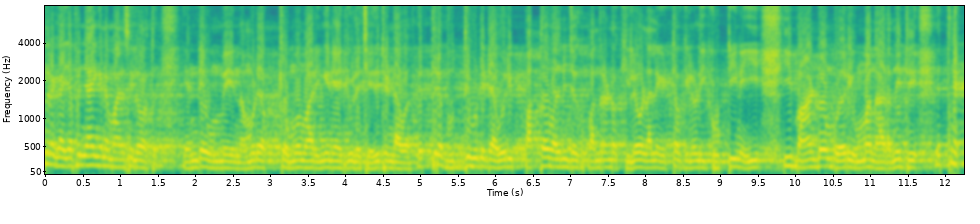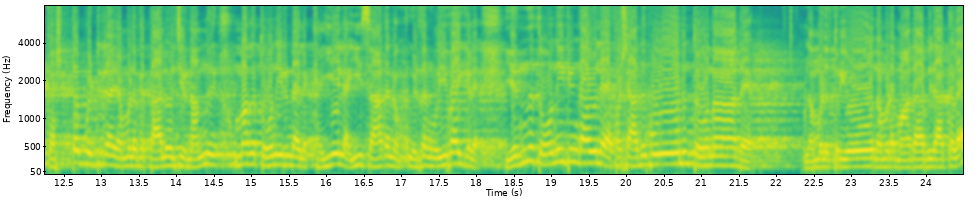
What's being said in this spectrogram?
നേരം കഴിഞ്ഞു അപ്പം ഞാൻ ഇങ്ങനെ മനസ്സിലോർത്ത് എന്റെ ഉമ്മയും നമ്മുടെ ഒക്കെ ഉമ്മമാർ ഇങ്ങനെയായിരിക്കുമല്ലോ ചെയ്തിട്ടുണ്ടാവുക? എത്ര ബുദ്ധിമുട്ടിട്ടാണ് ഒരു പത്തോ പതിനഞ്ചോ പന്ത്രണ്ടോ കിലോ ഉള്ള അല്ലെങ്കിൽ വട്ടൊക്കിലുള്ള ഈ കുട്ടീനെ ഈ ഈ ബാണ്ടവും പേറി ഉമ്മ നടന്നിട്ട് എത്ര കഷ്ടപ്പെട്ടിട്ടാണ് നമ്മളൊക്കെ താലോചിച്ചിട്ടുണ്ട് അന്ന് ഉമ്മക്ക് തോന്നിയിട്ടുണ്ടാവില്ല കയ്യേല ഈ സാധനം ഇടതങ്ങ് ഒഴിവാക്കിക്കളെ. എന്ന് തോന്നിയിട്ടുണ്ടാവില്ല പക്ഷെ അതുപോലും തോന്നാതെ. നമ്മൾ എത്രയോ നമ്മുടെ മാതാപിതാക്കളെ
